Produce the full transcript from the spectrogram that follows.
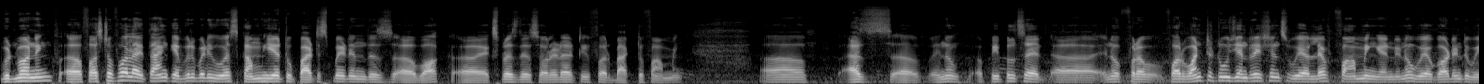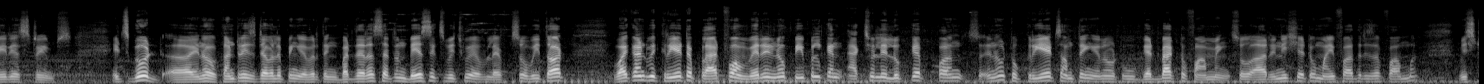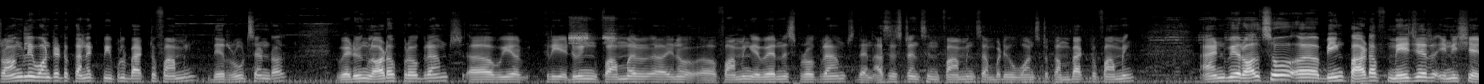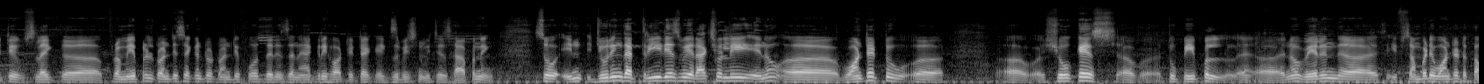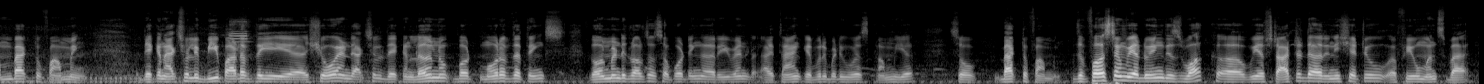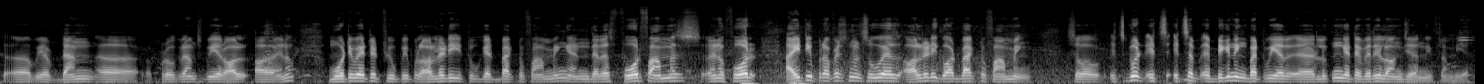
Good morning. Uh, first of all, I thank everybody who has come here to participate in this uh, walk, uh, express their solidarity for back to farming. Uh, as uh, you know, uh, people said, you know, for for one to two generations, we have left farming, and you know, we have got into various streams. It's good, you know, country is developing everything, but there are certain basics which we have left. So we thought, why can't we create a platform where you know people can actually look upon, you know, to create something, you know, to get back to farming. So our initiative, my father is a farmer. We strongly wanted to connect people back to farming, their roots and all. We are doing a lot of programs. Uh, we are doing farmer, uh, you know, uh, farming awareness programs. Then assistance in farming, somebody who wants to come back to farming. And we are also uh, being part of major initiatives like uh, from April 22nd to 24th, there is an agri hortitech exhibition which is happening. So in during that three days, we are actually, you know, uh, wanted to. Uh, uh, showcase uh, to people, you know, wherein if somebody wanted to come back to farming, they can actually be part of the uh, show and actually they can learn about more of the things. Government is also supporting our event. I thank everybody who has come here. So back to farming. The first time we are doing this walk, uh, we have started our initiative a few months back. Uh, we have done uh, programs. We are all, uh, you know, motivated few people already to get back to farming, and there are four farmers, you know, four IT professionals who has already got back to farming. So it's good. It's it's a, a beginning, but we are uh, looking at a very long journey from here.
